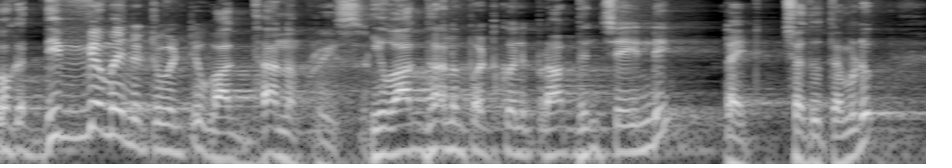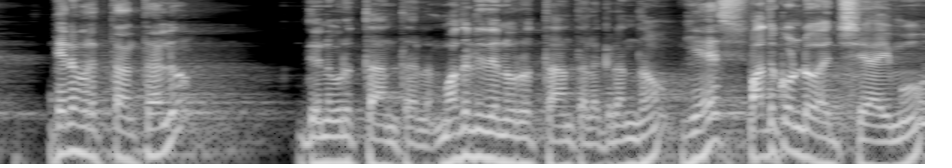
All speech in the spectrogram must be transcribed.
ఒక దివ్యమైనటువంటి వాగ్దానం. ఈ వాగ్దానం పట్టుకొని ప్రార్థన చేయండి. రైట్ చదువుతాముడు దినవృత్తాంతాలు. దినవృత్తాంతాల. మొదటి దినవృత్తాంతాల గ్రంథం. ఎస్ పదకొండో అధ్యాయము.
